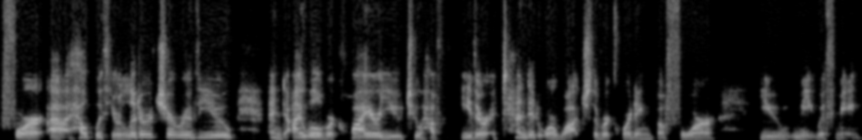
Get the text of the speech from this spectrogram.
for uh, help with your literature review, and I will require you to have either attended or watched the recording before you meet with me.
